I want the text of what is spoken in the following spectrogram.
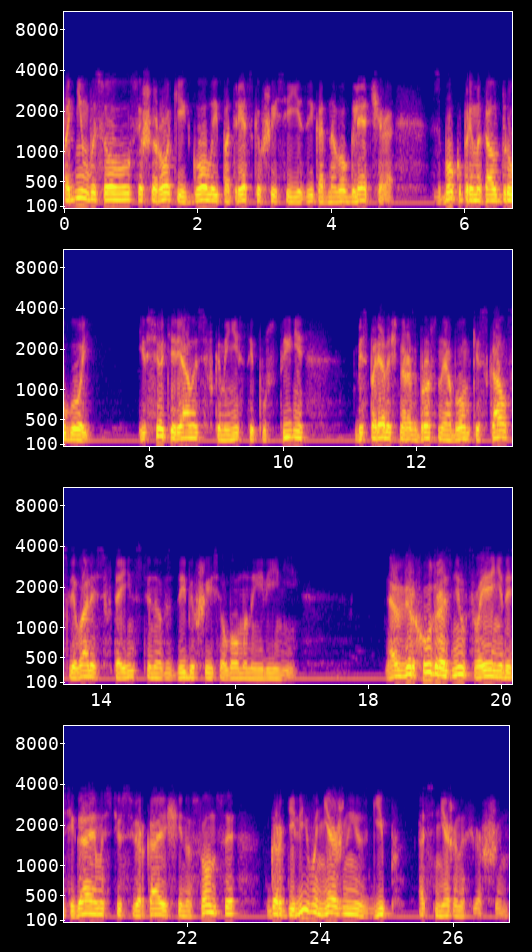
Под ним высовывался широкий, голый, потрескавшийся язык одного глетчера, сбоку примыкал другой, и все терялось в каменистой пустыне, беспорядочно разбросанные обломки скал сливались в таинственно вздыбившиеся ломаные линии. А вверху дразнил своей недосягаемостью сверкающий на солнце горделиво нежный изгиб оснеженных вершин.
